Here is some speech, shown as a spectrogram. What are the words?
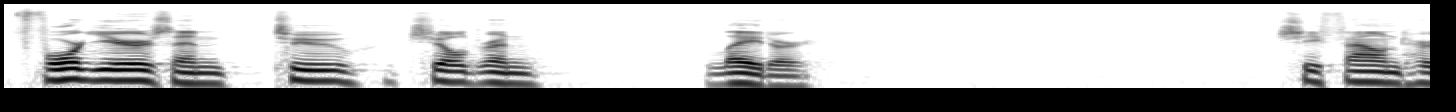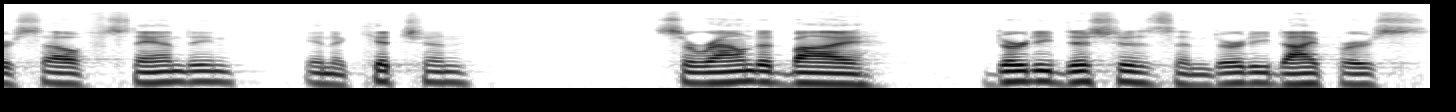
Four years and two children later, she found herself standing in a kitchen surrounded by dirty dishes and dirty diapers,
